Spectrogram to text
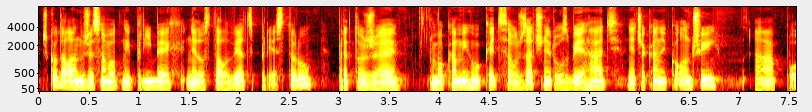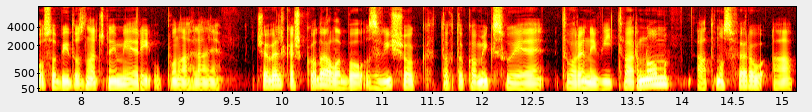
Škoda len, že samotný príbeh nedostal viac priestoru, pretože v okamihu, keď sa už začne rozbiehať, nečakane končí a pôsobí do značnej miery uponáhľane. Čo je veľká škoda, lebo zvyšok tohto komiksu je tvorený výtvarnom, atmosférou a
